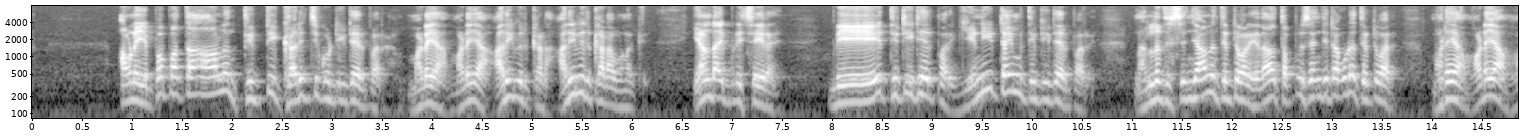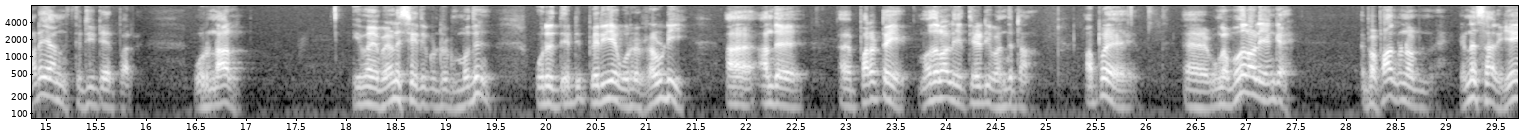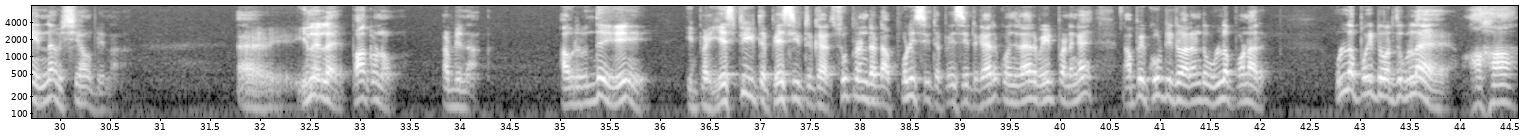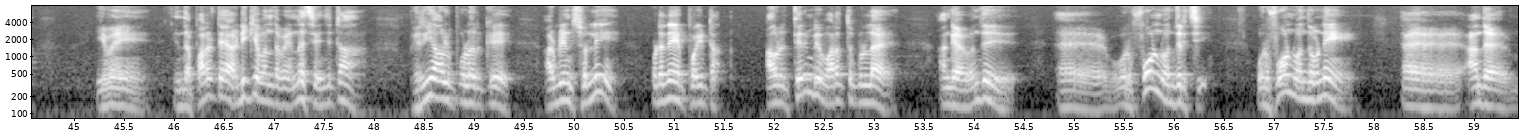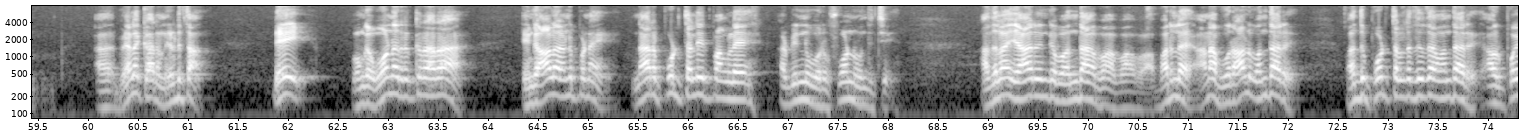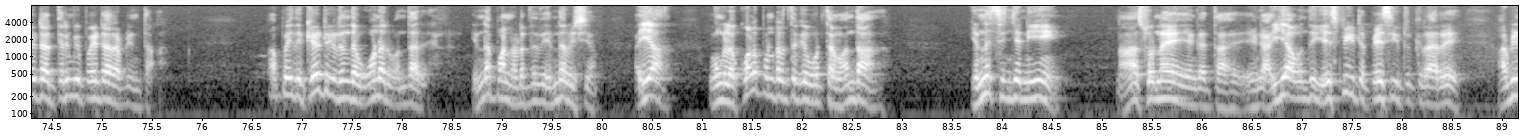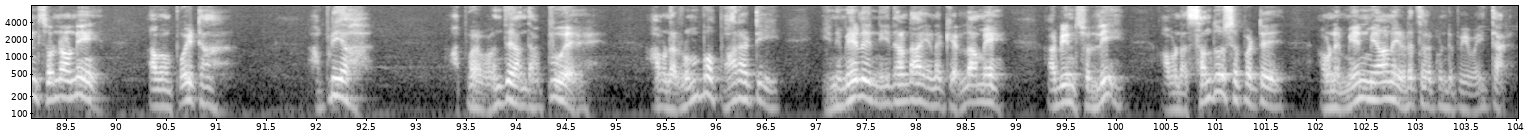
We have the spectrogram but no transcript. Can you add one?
அவனை எப்போ பார்த்தாலும் திட்டி கரிச்சு கொட்டிக்கிட்டே இருப்பார். மடையா மடையா அறிவு இருக்காடா அறிவு இருக்காடா உனக்கு. ஏன்டா இப்படி செய்கிற இப்படியே திட்டிகிட்டே இருப்பார். எனி டைம் திட்டிகிட்டே இருப்பார். நல்லது செஞ்சாலும் திட்டுவார். ஏதாவது தப்பு செஞ்சிட்டா கூட திட்டுவார். மடையா மடையா மடையான்னு திட்டிகிட்டே இருப்பார். ஒரு நாள் இவன் வேலை செய்து கொண்டிருக்கும்போது ஒரு திடீர் பெரிய ஒரு ரவுடி அந்த பரட்டை முதலாளியை தேடி வந்துட்டான். அப்போ உங்கள் முதலாளி எங்கே? இப்போ பார்க்கணும் அப்படின்னு. என்ன சார்? ஏன் என்ன விஷயம்? அப்படின்னா இல்லை இல்லை பார்க்கணும். அப்படின்னா அவர் வந்து இப்போ எஸ்பிகிட்ட பேசிகிட்டு இருக்கார். சூப்பரண்டா போலீஸ்கிட்ட பேசிகிட்டு இருக்காரு. கொஞ்ச நேரம் வெயிட் பண்ணுங்கள் நான் போய் கூட்டிகிட்டு வரேன்ட்டு உள்ளே போனார். உள்ளே போயிட்டு வரதுக்குள்ளே ஆஹா இவன் இந்த பரட்டையை அடிக்க வந்தவன் என்ன செஞ்சிட்டான்? பெரிய ஆள் போல இருக்குது அப்படின்னு சொல்லி உடனே போயிட்டான். அவர் திரும்பி வரத்துக்குள்ளே அங்கே வந்து ஒரு ஃபோன் வந்துருச்சு. ஒரு ஃபோன் வந்தோடனே அந்த வேலைக்காரன் எடுத்தான். டேய் உங்கள் ஓனர் இருக்கிறாரா? எங்கள் ஆளை அனுப்புனேன். நேரம் போட்டு தள்ளியிருப்பாங்களே அப்படின்னு ஒரு ஃபோன் வந்துச்சு. அதெல்லாம் யாரும் இங்கே வந்தா வரல. ஆனால் ஒரு ஆள் வந்தார். வந்து போட்டு தள்ளுறதுக்கு தான் வந்தார். அவர் போயிட்டார் திரும்பி போயிட்டார் அப்படின்ட்டான். அப்போ இது கேட்டுக்கிட்டு இருந்த ஓனர் வந்தார். என்னப்பா நடந்தது? என்ன விஷயம்? ஐயா உங்களை கொலை பண்ணுறதுக்கு ஒருத்தன் வந்தான். என்ன செஞ்ச நீ? நான் சொன்னேன் எங்கள் த எங்கள் ஐயா வந்து எஸ்பிகிட்ட பேசிக்கிட்டு இருக்கிறாரு அப்படின்னு சொன்னோடனே அவன் போயிட்டான். அப்படியா? அப்போ வந்து அந்த அப்புவை அவனை ரொம்ப பாராட்டி இனிமேல் நீ தாண்டா எனக்கு எல்லாமே அப்படின்னு சொல்லி அவனை சந்தோஷப்பட்டு அவனை மேன்மையான இடத்துல கொண்டு போய் வைத்தார்.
